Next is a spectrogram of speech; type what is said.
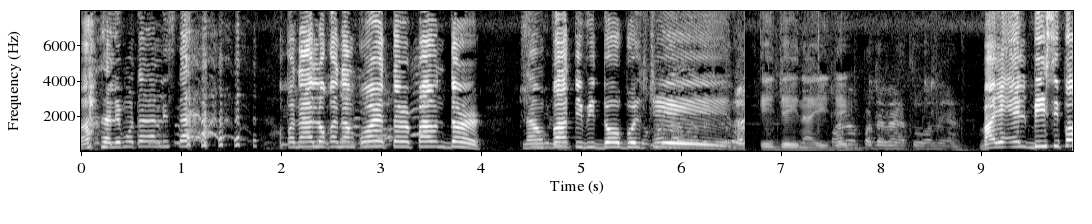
Ah, nalimutan ang lista. Panalo ka ng quarter pounder ng patty with double chin. AJ na, AJ. Padala ito, ano yan? Via LBC po.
